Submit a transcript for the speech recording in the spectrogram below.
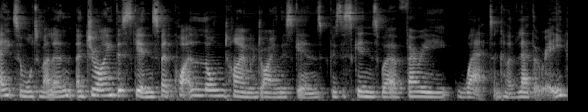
ate some watermelon, I dried the skins, spent quite a long time in drying the skins because the skins were very wet and kind of leathery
